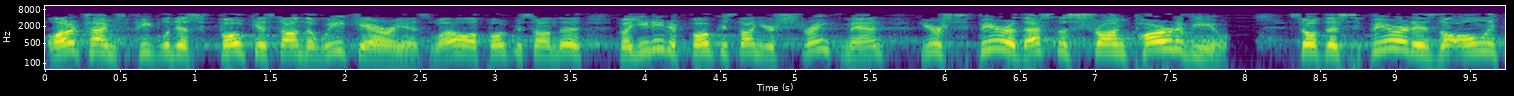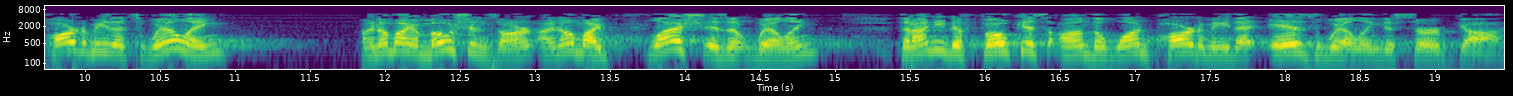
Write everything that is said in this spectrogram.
A lot of times people just focus on the weak areas. Well, I'll focus on this. But you need to focus on your strength, man. Your spirit, that's the strong part of you. So if the spirit is the only part of me that's willing, I know my emotions aren't, I know my flesh isn't willing, then I need to focus on the one part of me that is willing to serve God.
